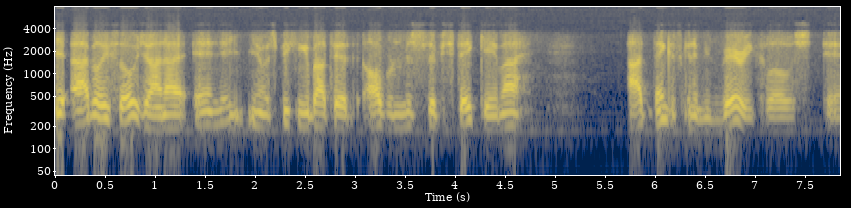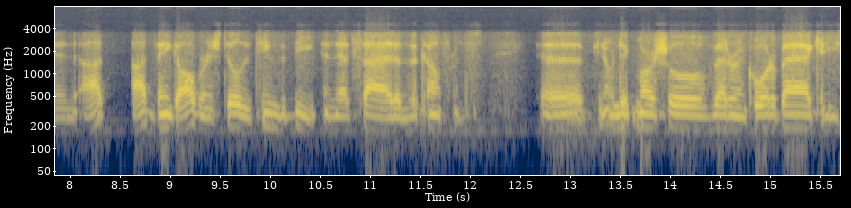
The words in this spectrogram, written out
Yeah, I believe so, John. I, and you know, speaking about that Auburn Mississippi State game, I I think it's going to be very close, and I I think Auburn is still the team to beat in that side of the conference. Uh, you know, Nick Marshall, veteran quarterback, and he's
